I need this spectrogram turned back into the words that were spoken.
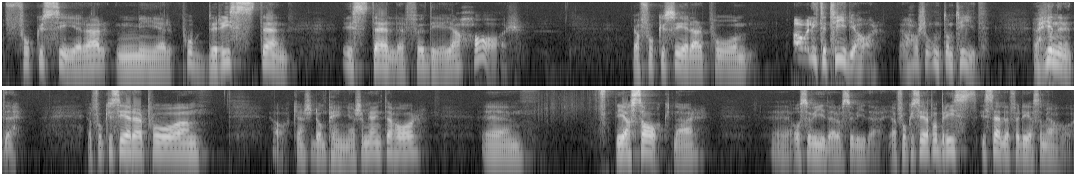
fokuserar mer på bristen istället för det jag har. Jag fokuserar på oh, vad lite tid jag har. Jag har så ont om tid. Jag hinner inte. Jag fokuserar på ja, kanske de pengar som jag inte har. Ehm, det jag saknar eh, och så vidare. och så vidare. Jag fokuserar på brist istället för det som jag har.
